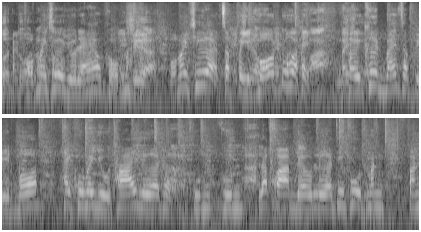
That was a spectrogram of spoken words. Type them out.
ส่วนตัวผมไม่เชื่ออยู่แล้วผมไม่เชื่อผมไม่เชื่อสปีดโบ๊ทด้วย ไม่เชื่อเคยขึ้นไหมสปีดโบ๊ทให้คุณไปอยู่ท้ายเรือเถอะคุณคุณอะ และความเร็วเรือที่พูดมันมัน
